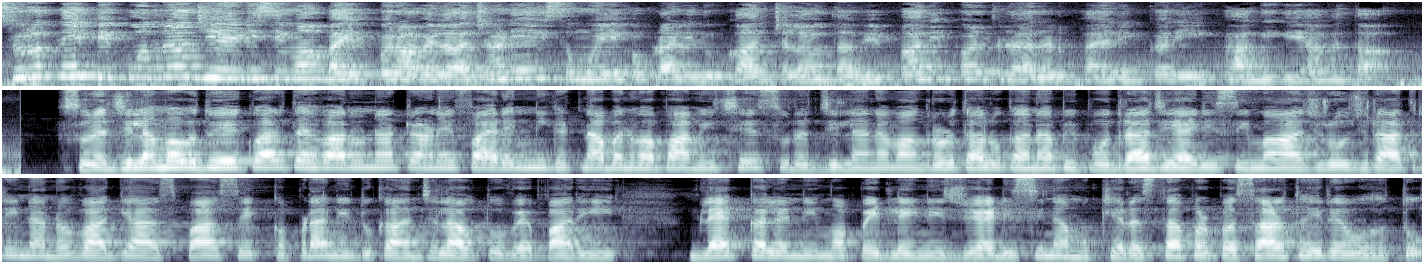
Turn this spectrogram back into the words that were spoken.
સુરતની પીપોદરા જીઆઈડીસીમાં બાઇક પર આવેલા અજાણ્યા સમૂહે કપડાની દુકાન ચલાવતા વેપારી પર ધડાધડ ફાયરિંગ કરી ભાગી ગયા હતા. સુરત જિલ્લામાં વધુ એકવાર તહેવારોના ટાણે ફાયરિંગની ઘટના બનવા પામી છે. સુરત જિલ્લાના માંગરોળ તાલુકાના પીપોદરા જીઆઈડીસીમાં આજરોજ રાત્રિના નવ વાગ્યા આસપાસ એક કપડાની દુકાન ચલાવતો વેપારી બ્લેક કલરની મોપેડ લઈને જીઆઈડીસીના મુખ્ય રસ્તા પર પસાર થઈ રહ્યો હતો.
